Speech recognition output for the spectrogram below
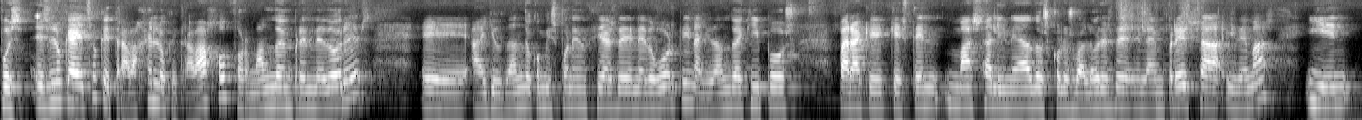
pues es lo que ha hecho que trabaje en lo que trabajo, formando emprendedores eh, ayudando con mis ponencias de networking, ayudando a equipos para que, estén más alineados con los valores de la empresa y demás. Y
